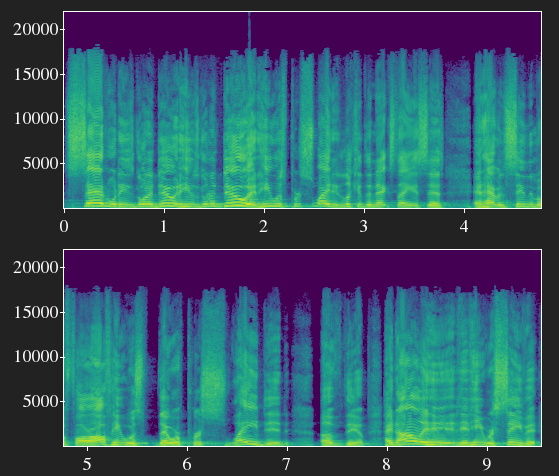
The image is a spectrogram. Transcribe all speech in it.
said what he was going to do and he was going to do it. He was persuaded. Look at the next thing it says, and having seen them afar off, he was, they were persuaded of them. Hey, not only did he receive it,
